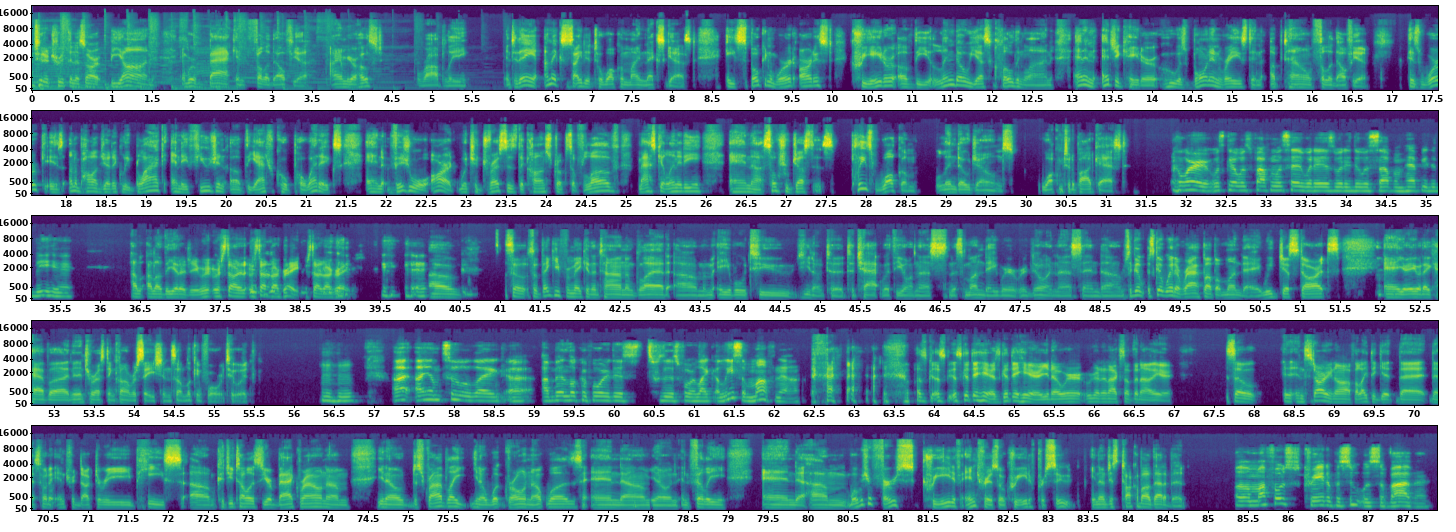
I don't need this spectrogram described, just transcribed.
Welcome to the Truth in This Art Beyond, and we're back in Philadelphia. I am your host, Rob Lee. And today I'm excited to welcome my next guest, a spoken word artist, creator of the Lindo Yes clothing line, and an educator who was born and raised in uptown Philadelphia. His work is unapologetically Black and a fusion of theatrical poetics and visual art, which addresses the constructs of love, masculinity, and uh, social justice. Please welcome Lindo Jones. Welcome to the podcast. Word, what's good? What's popping? What's head? What is? What it do? What's up? I'm happy to be here. I, I love the energy. We're, we're started. We're started out great. We're started out great. um, so so thank you for making the time. I'm glad um, I'm able to you know to to chat with you on this this Monday. We're we're doing this, and um, it's a good it's a good way to wrap up a Monday. Week just starts, and you're able to have uh, an interesting conversation. So I'm looking forward to it. Mm-hmm. I I am too. Like uh, I've been looking forward to this to this for like at least a month now. it's, it's, it's good to hear. It's good to hear. You know, we're we're gonna knock something out here. So in starting off, I like to get that that sort of introductory piece. Um, could you tell us your background? Um, you know, describe like you know what growing up was, and um, you know, in, in Philly, and um, what was your first creative interest or creative pursuit? You know, just talk about that a bit. Um, my first creative pursuit was surviving.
